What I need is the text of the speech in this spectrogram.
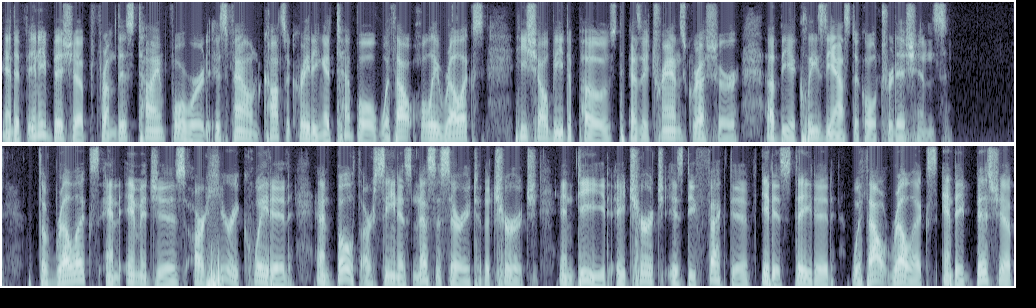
And if any bishop from this time forward is found consecrating a temple without holy relics, he shall be deposed as a transgressor of the ecclesiastical traditions. The relics and images are here equated, and both are seen as necessary to the church. Indeed, a church is defective, it is stated, without relics, and a bishop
